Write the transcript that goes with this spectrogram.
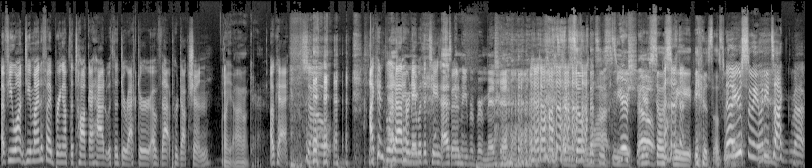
If you want, do you mind if I bring up the talk I had with the director of that production? Oh yeah, I don't care. Okay. So I can blurt out her name with a teaspoon. Asking me for permission. that's so. That's so sweet. your show. You're so sweet. You're so sweet. No, Hannah. you're sweet. What are you talking about?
